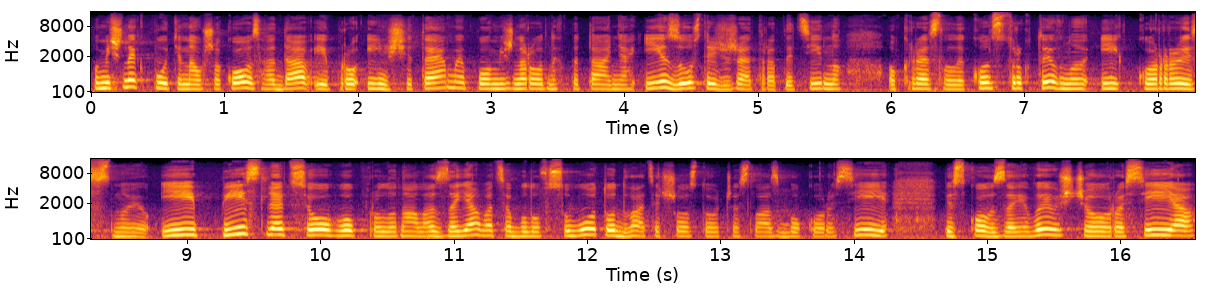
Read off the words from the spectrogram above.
Помічник Путіна Ушаков згадав і про інші теми по міжнародних питаннях. І зустріч вже традиційно окреслили конструктивною і корисною. І після цього пролунала заява. Це було в суботу, 26 числа з боку Росії. Пісков заявив, що Росія.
